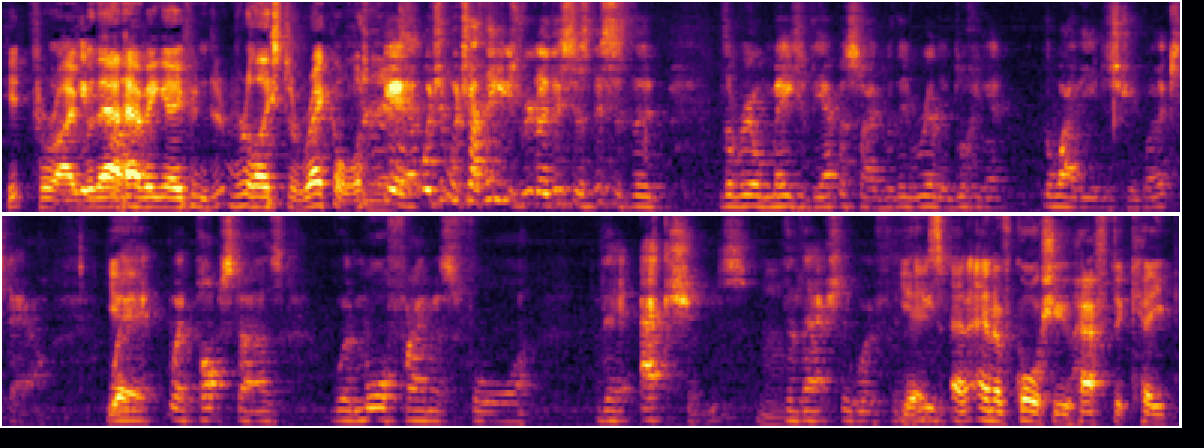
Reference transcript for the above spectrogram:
Hit parade Hit without parade. having even released a record. yeah, which, which I think is really this is this is the the real meat of the episode where they're really looking at the way the industry works now, where Yeah. where pop stars were more famous for their actions mm. than they actually were for their Yes, music. and, and of course you have to keep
